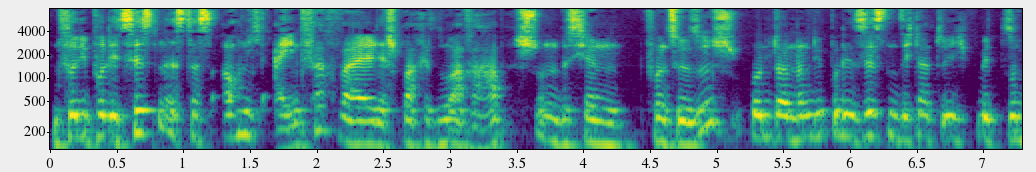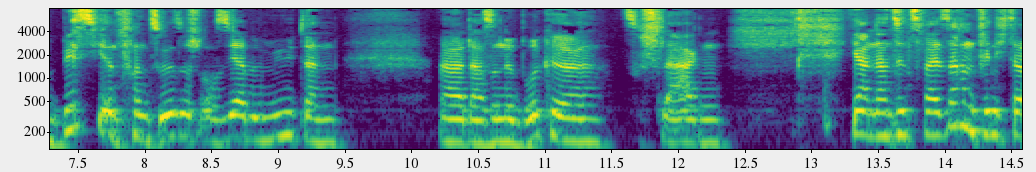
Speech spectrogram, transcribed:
Und für die Polizisten ist das auch nicht einfach, weil der sprach jetzt nur Arabisch und ein bisschen Französisch. Und dann haben die Polizisten sich natürlich mit so ein bisschen Französisch auch sehr bemüht, dann äh, da so eine Brücke zu schlagen. Ja, und dann sind zwei Sachen, finde ich da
